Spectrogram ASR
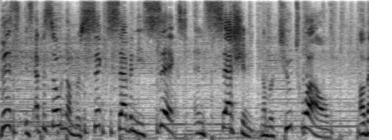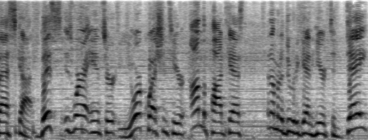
This is episode number 676 and session number 212 of Ask Scott. This is where I answer your questions here on the podcast, and I'm going to do it again here today.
